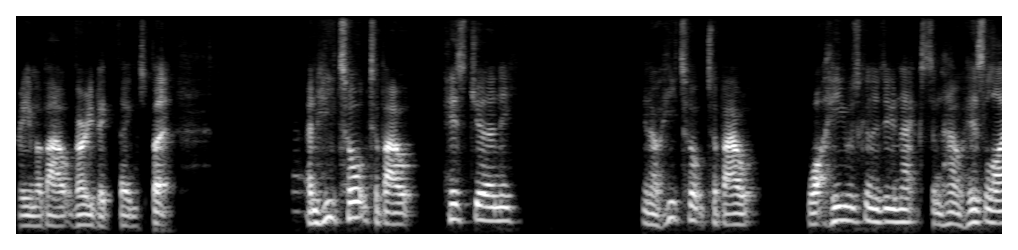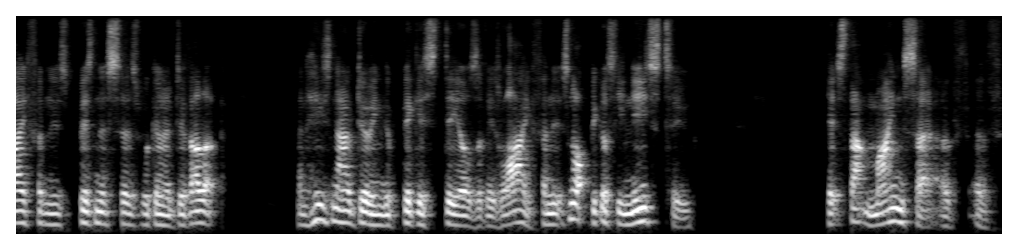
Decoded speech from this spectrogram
dream about very big things. But and he talked about his journey. You know he talked about what he was going to do next and how his life and his businesses were going to develop and he's now doing the biggest deals of his life and it's not because he needs to it's that mindset of of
